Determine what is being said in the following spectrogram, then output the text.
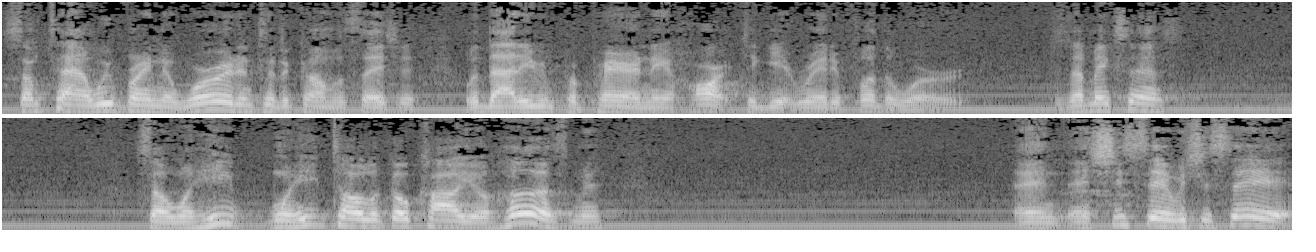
Sometimes we bring the word into the conversation without even preparing their heart to get ready for the word. Does that make sense? So when he when he told her go call your husband, and, and she said what she said,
